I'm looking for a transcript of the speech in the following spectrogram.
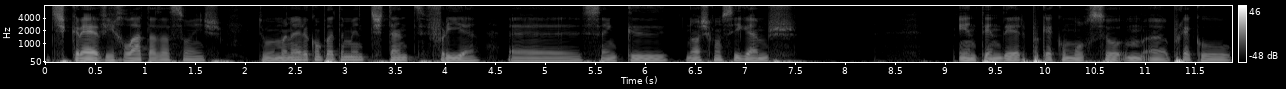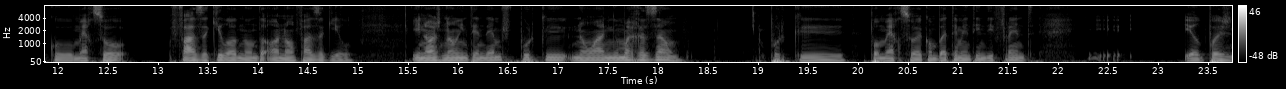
descreve e relata as ações de uma maneira completamente distante, fria, uh, sem que nós consigamos entender porque é que o, Morceau, uh, porque é que o, que o Merceau faz aquilo ou não, ou não faz aquilo. E nós não entendemos porque não há nenhuma razão. Porque para é completamente indiferente. Ele depois,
